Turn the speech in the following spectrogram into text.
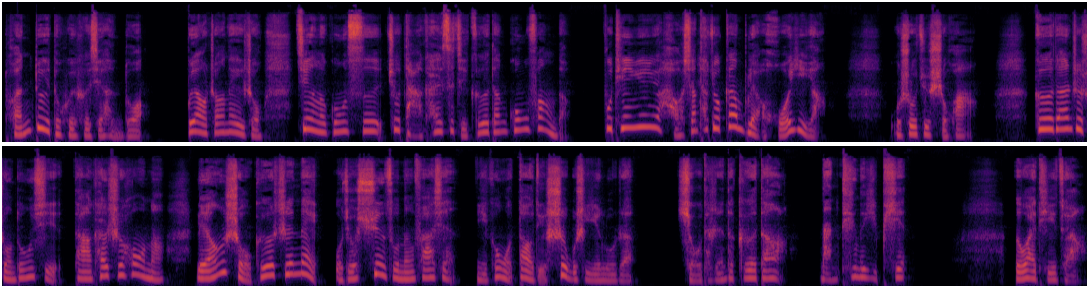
团队都会和谐很多。不要招那种进了公司就打开自己歌单公放的，不听音乐好像他就干不了活一样。我说句实话。歌单这种东西打开之后呢，两首歌之内我就迅速能发现你跟我到底是不是一路人。有的人的歌单啊，难听的一批。额外提一嘴啊，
